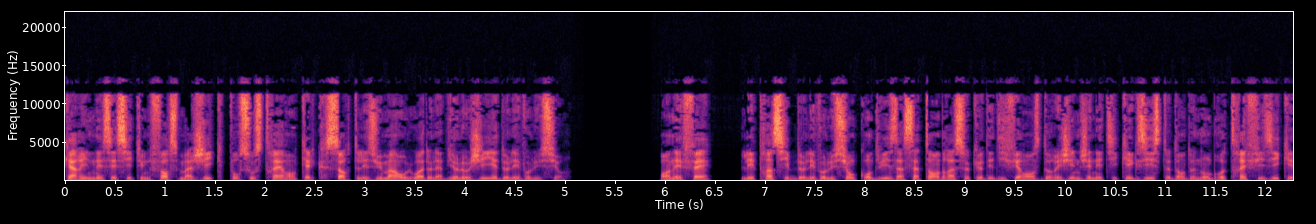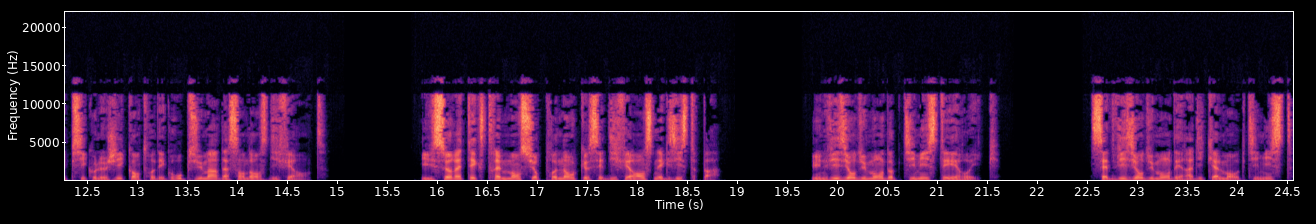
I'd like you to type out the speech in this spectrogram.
car il nécessite une force magique pour soustraire en quelque sorte les humains aux lois de la biologie et de l'évolution. En effet, les principes de l'évolution conduisent à s'attendre à ce que des différences d'origine génétique existent dans de nombreux traits physiques et psychologiques entre des groupes humains d'ascendance différentes. Il serait extrêmement surprenant que ces différences n'existent pas. Une vision du monde optimiste et héroïque. Cette vision du monde est radicalement optimiste,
